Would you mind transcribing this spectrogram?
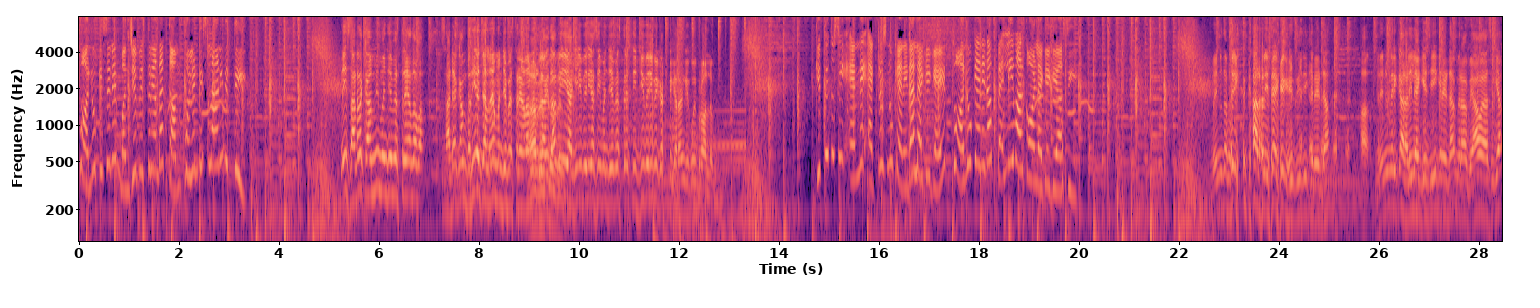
ਤੁਹਾਨੂੰ ਕਿਸੇ ਨੇ ਮੰਜੇ ਬਿਸਤਰਿਆਂ ਦਾ ਕੰਮ ਖੋਲਣ ਦੀ ਸਲਾਹ ਨਹੀਂ ਦਿੱਤੀ? ਨਹੀਂ ਸਾਡਾ ਕੰਮ ਹੀ ਮੰਜੇ ਬਿਸਤਰਿਆਂ ਦਾ ਵਾ। ਸਾਡਾ ਕੰਮ ਵਧੀਆ ਚੱਲ ਰਿਹਾ ਮੰਜੇ ਬਿਸਤਰਿਆਂ ਵਾਲਾ ਮੈਨੂੰ ਲੱਗਦਾ ਵੀ ਅਗਲੀ ਵਾਰੀ ਅਸੀਂ ਮੰਜੇ ਬਿਸਤਰੇ ਤੀਜੀ ਵਾਰੀ ਵੀ ਇਕੱਠੇ ਕਰਾਂਗੇ ਕੋਈ ਪ੍ਰੋਬਲਮ ਗਿੱਪੀ ਤੁਸੀਂ ਐਨੇ ਐਕਟਰਸ ਨੂੰ ਕੈਨੇਡਾ ਲੈ ਕੇ ਗਏ ਤੁਹਾਨੂੰ ਕੈਨੇਡਾ ਪਹਿਲੀ ਵਾਰ ਕੌਣ ਲੈ ਕੇ ਗਿਆ ਸੀ? ਮੈਨੂੰ ਤਾਂ ਮੇਰੀ ਘਰ ਵਾਲੀ ਲੈ ਕੇ ਗਈ ਸੀ ਜੀ ਕੈਨੇਡਾ। ਹਾਂ ਮੈਨੂੰ ਮੇਰੀ ਘਰ ਵਾਲੀ ਲੈ ਗਈ ਸੀ ਕੈਨੇਡਾ ਮੇਰਾ ਵਿਆਹ ਹੋਇਆ ਸੀਗਾ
